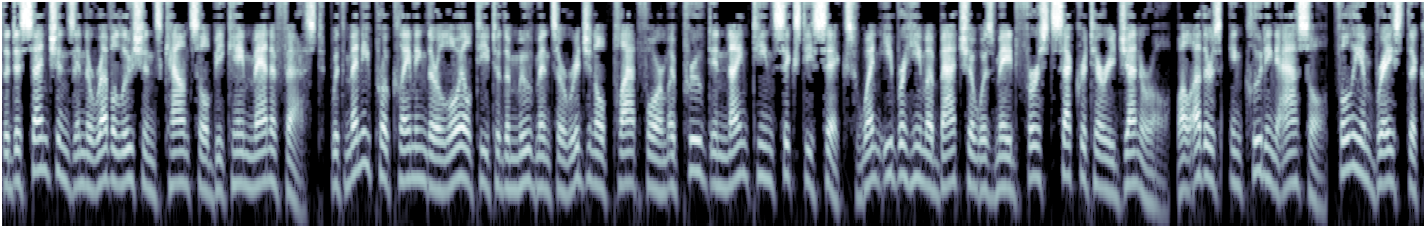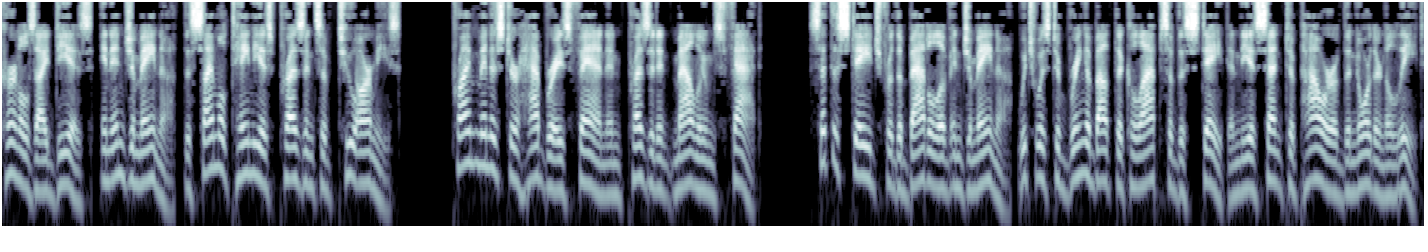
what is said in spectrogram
the dissensions in the Revolution's Council became manifest, with many proclaiming their loyalty to the movement's original platform approved in 1966 when Ibrahim Abacha was made first Secretary General, while others, including Assal, fully embraced the colonel's ideas. In N'Djamena, the simultaneous presence of two armies Prime Minister Habré's FAN and President Malloum's FAT set the stage for the Battle of N'Djamena, which was to bring about the collapse of the state and the ascent to power of the northern elite.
